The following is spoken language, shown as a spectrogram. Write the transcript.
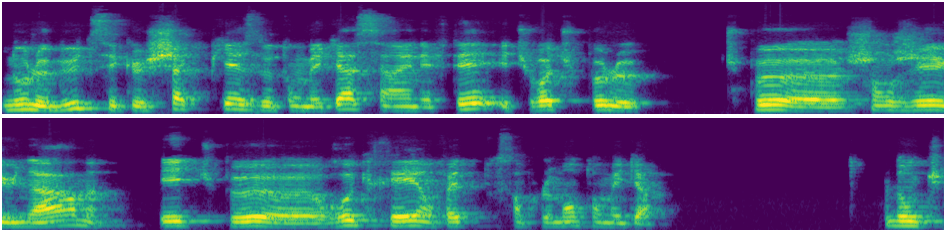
Nous le but c'est que chaque pièce de ton méca c'est un NFT et tu vois tu peux le tu peux changer une arme et tu peux recréer en fait tout simplement ton méca. Donc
